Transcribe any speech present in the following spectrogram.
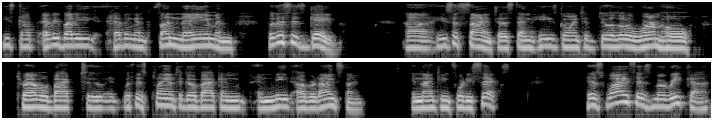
he's got everybody having a fun name. And so this is Gabe. Uh, he's a scientist and he's going to do a little wormhole travel back to, with his plan to go back and, and meet Albert Einstein in 1946. His wife is Marika,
